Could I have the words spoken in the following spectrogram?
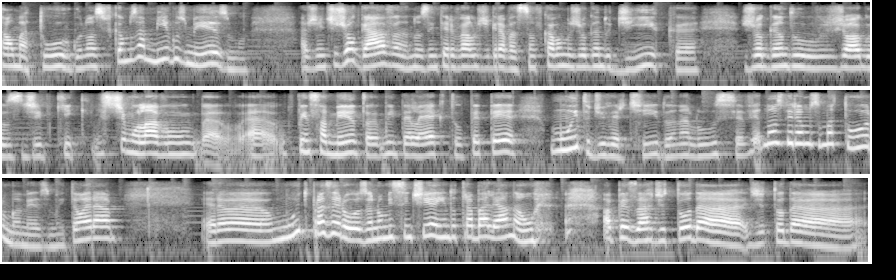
taumaturgo, nós ficamos amigos mesmo. A gente jogava nos intervalos de gravação, ficávamos jogando dica, jogando jogos de que, que estimulavam a, a, o pensamento, o intelecto. O PP, muito divertido, Ana Lúcia. Nós viramos uma turma mesmo. Então era era muito prazeroso. Eu não me sentia indo trabalhar não, apesar de toda de toda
